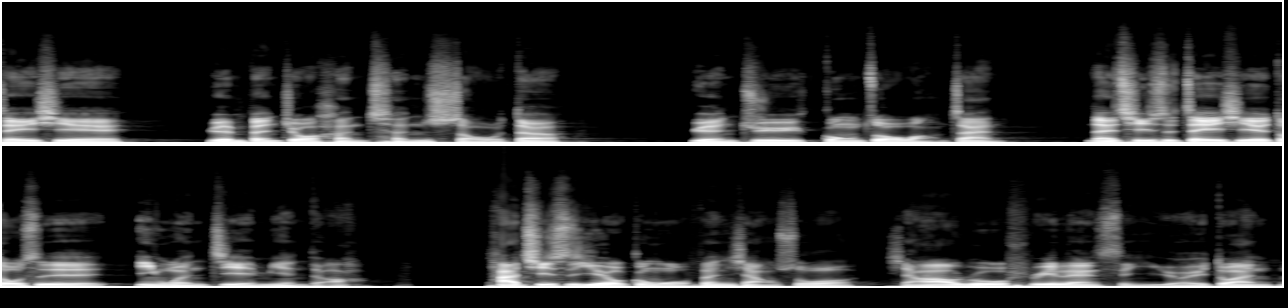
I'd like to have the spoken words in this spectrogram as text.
这一些原本就很成熟的远距工作网站，那其实这一些都是英文界面的啊。他其实也有跟我分享说，想要入 freelancing 有一段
